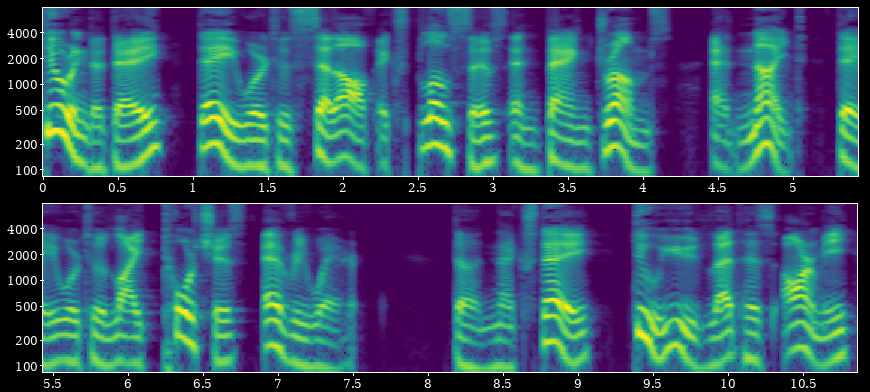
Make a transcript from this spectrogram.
during the day, they were to set off explosives and bang drums. At night, they were to light torches everywhere. The next day, Du Yu led his army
